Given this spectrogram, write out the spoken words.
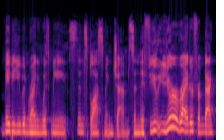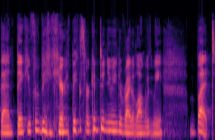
Maybe you've been writing with me since Blossoming Gems. And if you, you're a writer from back then, thank you for being here. Thanks for continuing to write along with me. But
